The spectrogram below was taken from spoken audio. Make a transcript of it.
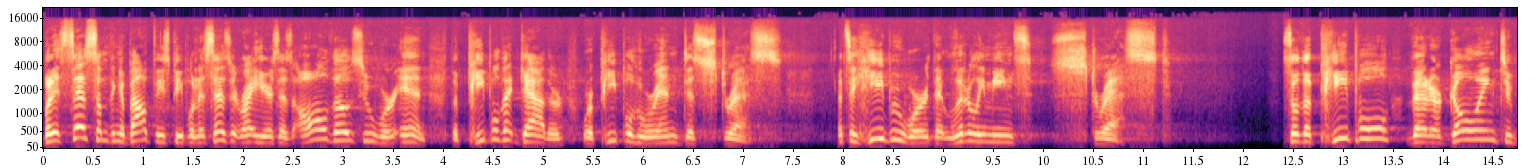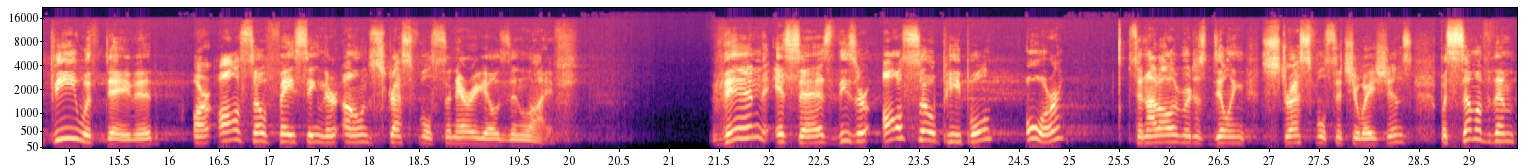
But it says something about these people, and it says it right here. It says, All those who were in, the people that gathered were people who were in distress. That's a Hebrew word that literally means stressed. So the people that are going to be with David are also facing their own stressful scenarios in life. Then it says, These are also people, or so, not all of them are just dealing stressful situations, but some of them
